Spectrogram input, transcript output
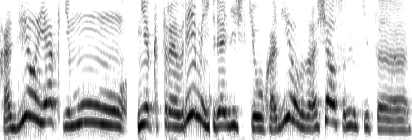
Ходила я к нему некоторое время, периодически уходила, возвращалась, он мне какие-то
